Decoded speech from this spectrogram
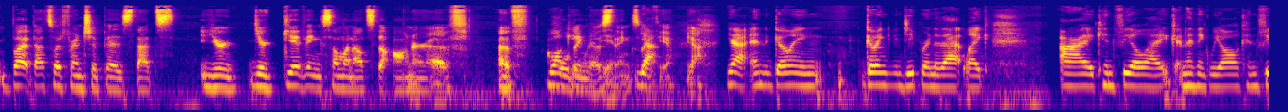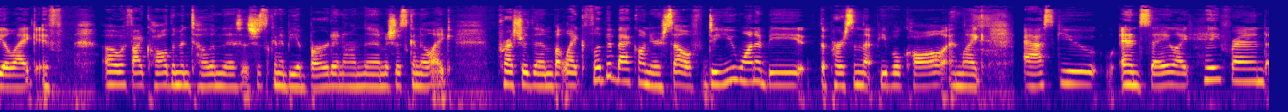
but that's what friendship is. That's you're you're giving someone else the honor of of Walking holding those you. things yeah. with you. Yeah. Yeah, and going going even deeper into that, like I can feel like, and I think we all can feel like, if, oh, if I call them and tell them this, it's just going to be a burden on them. It's just going to like pressure them. But like, flip it back on yourself. Do you want to be the person that people call and like ask you and say, like, hey, friend,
